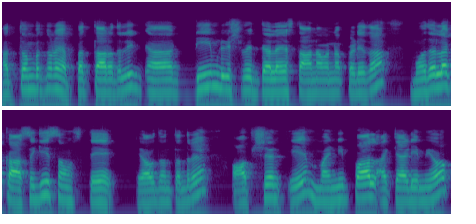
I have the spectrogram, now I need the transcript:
ಹತ್ತೊಂಬತ್ತು ನೂರ ಎಪ್ಪತ್ತಾರರಲ್ಲಿ ಡೀಮ್ಡ್ ವಿಶ್ವವಿದ್ಯಾಲಯ ಸ್ಥಾನವನ್ನು ಪಡೆದ ಮೊದಲ ಖಾಸಗಿ ಸಂಸ್ಥೆ ಯಾವುದು ಅಂತಂದ್ರೆ option A Manipal academy of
